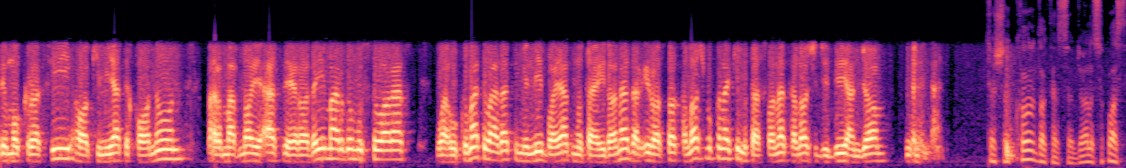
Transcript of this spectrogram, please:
دموکراسی حاکمیت قانون بر مبنای اصل اراده مردم استوار است و حکومت وحدت ملی باید متحدانه در این راستا تلاش بکنه که متاسفانه تلاش جدی انجام نمیدن تشکر دکتر سبجان سپاس.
